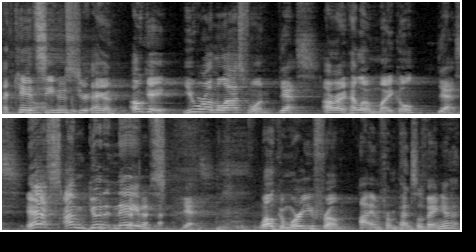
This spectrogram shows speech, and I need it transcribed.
I can't see who's your. Hang on. Okay, you were on the last one. Yes. All right. Hello, Michael. Yes. Yes, I'm good at names. Yes. Welcome. Where are you from? I am from Pennsylvania,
